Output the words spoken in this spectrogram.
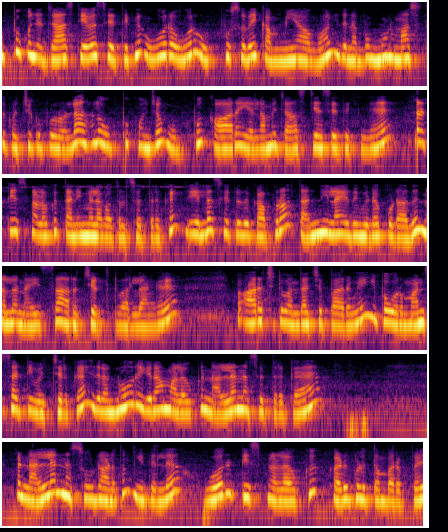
உப்பு கொஞ்சம் ஜாஸ்தியாகவே சேர்த்துக்குங்க. ஊற ஊற உப்பு சுவை கம்மியாகும். இது நம்ம மூணு மாதத்துக்கு வச்சுக்க போகிறோம்ல அதனால் உப்பு கொஞ்சம் உப்பு காரம் எல்லாமே ஜாஸ்தியாக சேர்த்துக்குங்க. அரை டீஸ்பூன் அளவுக்கு தனி மிளகாத்தூள் சேர்த்துருக்கேன். இது எல்லாம் சேர்த்ததுக்கப்புறம் தண்ணிலாம் எதுவும் விடக்கூடாது. நல்லா நைஸாக அரைச்சி எடுத்துகிட்டு வரலாங்க. அரைச்சிட்டு வந்தாச்சு பாருங்கள் இப்போ ஒரு மண் சட்டி வச்சுருக்கேன். இதில் நூறு கிராம் அளவுக்கு நல்லெண்ணெய் சேர்த்துருக்கேன். இப்போ நல்லெண்ணெய் சூடானதும் இதில் ஒரு டீஸ்பூன் அளவுக்கு கடுகுளுத்தம் பருப்பு.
